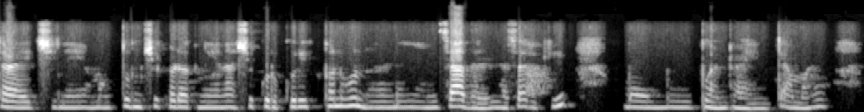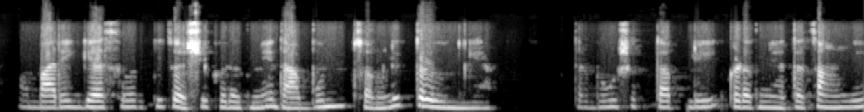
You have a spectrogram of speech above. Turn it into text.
तळायची नाही. मग तुमची कडकणी आहे अशी कुरकुरीत पण होणार नाही आणि साधारण्यासारखी मऊ मऊ पण राहील त्यामुळे बारीक गॅसवरतीच अशी कडकणी दाबून चांगली तळून घ्या. तर बघू शकता आपली कडकणी आता चांगली.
